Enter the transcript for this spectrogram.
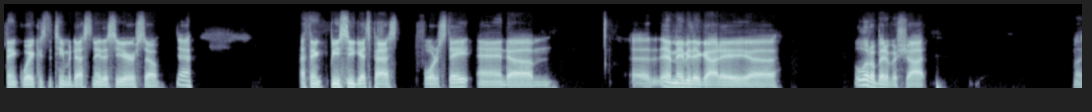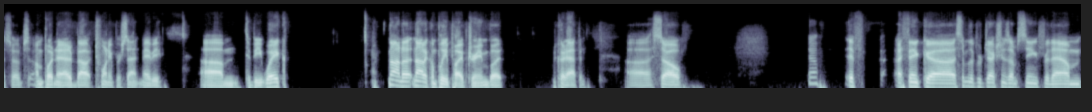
think Wake is the team of destiny this year. So, yeah, I think BC gets past Florida State and um, uh, maybe they got a uh, a little bit of a shot. So I'm putting it at about 20% maybe um, to beat Wake. Not a not a complete pipe dream, but it could happen. Uh, so yeah, if I think uh, some of the projections I'm seeing for them,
